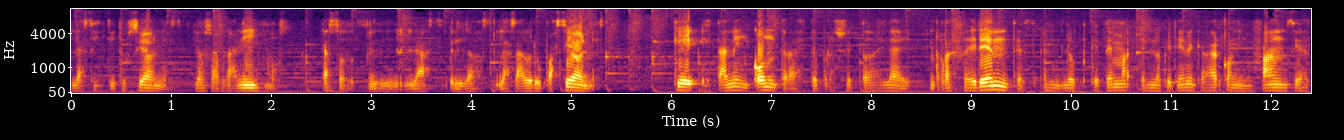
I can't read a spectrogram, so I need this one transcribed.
las instituciones, los organismos, las, agrupaciones, que están en contra de este proyecto de ley, referentes en lo que, tema, en lo que tiene que ver con infancias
